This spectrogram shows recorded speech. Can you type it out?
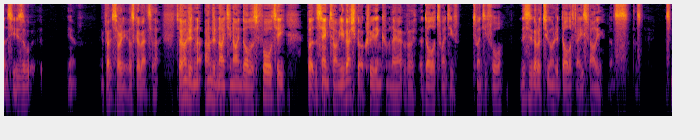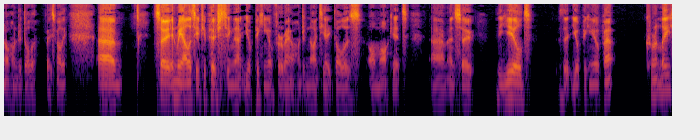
let's use, a, yeah, in fact, sorry, let's go back to that. So $199.40, but at the same time, you've actually got accrued income there of a dollar twenty twenty four this has got a $200 face value. That's, that's it's not a $100 face value. Um, so in reality, if you're purchasing that, you're picking up for about $198 on market. Um, and so the yield that you're picking up at currently,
